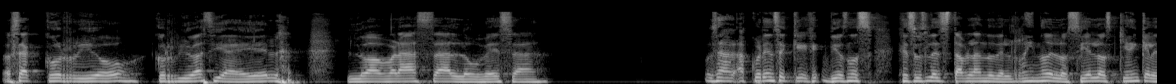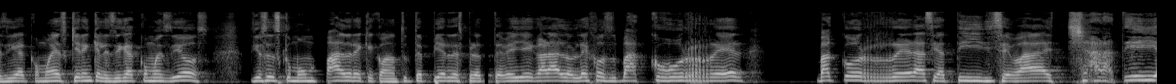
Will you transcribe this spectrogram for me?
O sea, corrió, corrió hacia él, lo abraza, lo besa. O sea, acuérdense que Dios nos, Jesús les está hablando del reino de los cielos. Quieren que les diga cómo es, quieren que les diga cómo es Dios. Dios es como un padre que cuando tú te pierdes, pero te ve llegar a lo lejos, va a correr, va a correr hacia ti y se va a echar a ti,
